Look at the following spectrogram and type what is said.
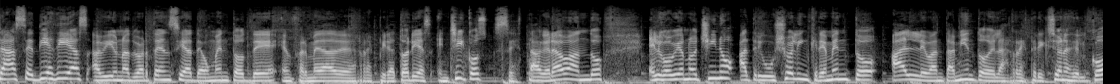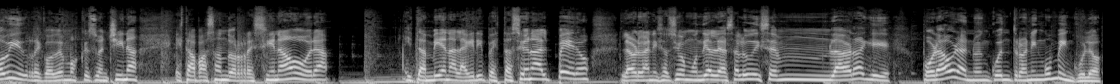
Ya hace 10 días había una advertencia de aumento de enfermedades respiratorias en chicos, se está agravando. El gobierno chino atribuyó el incremento al levantamiento de las restricciones del COVID. Recordemos que eso en China está pasando recién ahora y también a la gripe estacional, pero la Organización Mundial de la Salud dice, mm, la verdad que por ahora no encuentro ningún vínculo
